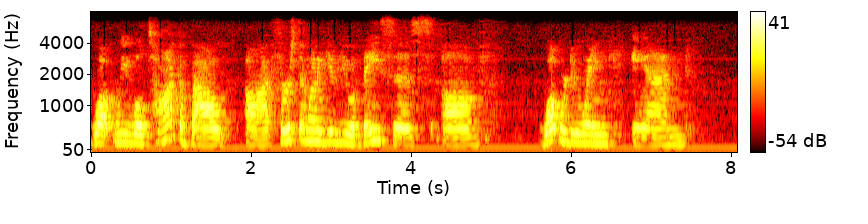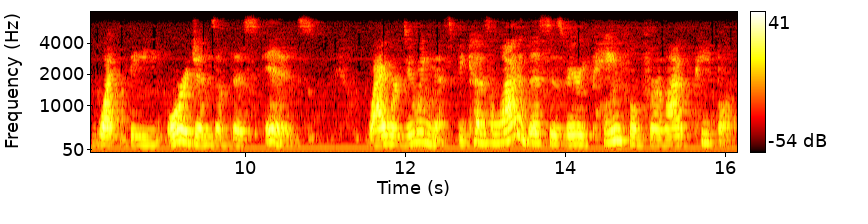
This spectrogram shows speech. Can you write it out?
What we will talk about, uh, first I want to give you a basis of what we're doing and what the origins of this is, why we're doing this, because a lot of this is very painful for a lot of people.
